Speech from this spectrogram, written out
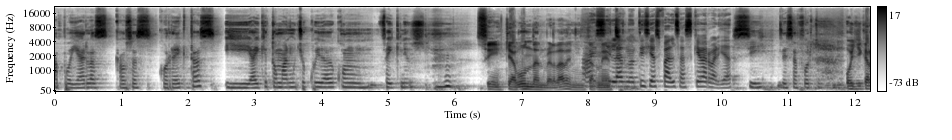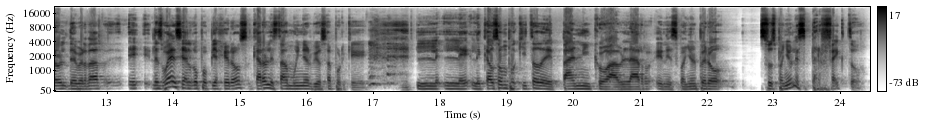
apoyar las causas correctas y hay que tomar mucho cuidado con fake news. Sí, que abundan, ¿verdad? En Internet. sí, las noticias falsas, qué barbaridad. Sí, desafortunadamente. Oye, Carol, de verdad, eh, eh, les voy a decir algo, popiajeros. Carol estaba muy nerviosa porque le, causa un poquito de pánico hablar en español, pero su español es perfecto.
